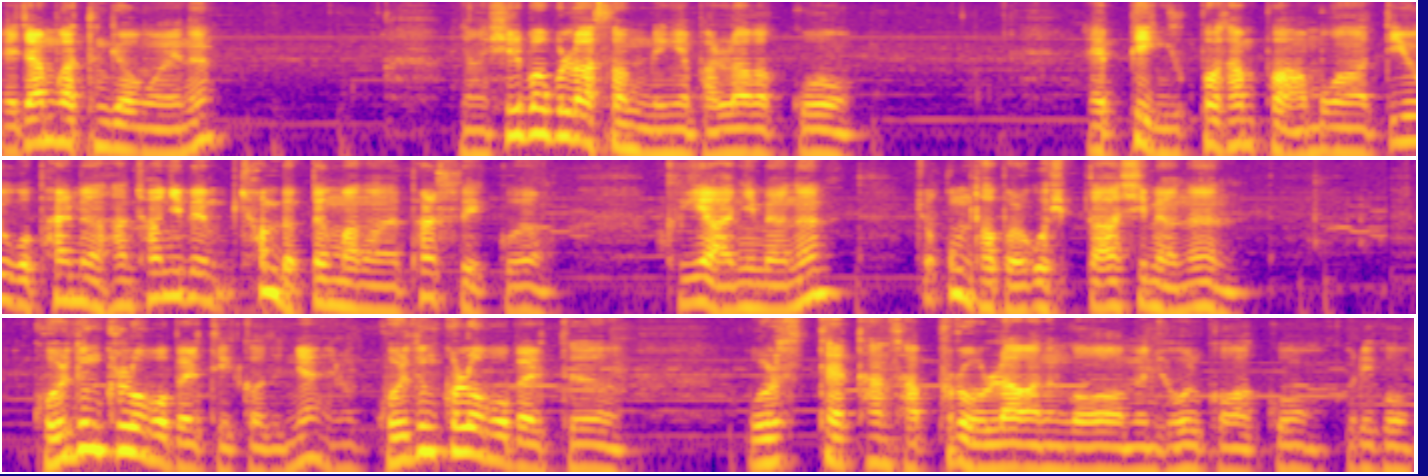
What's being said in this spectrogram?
애잠 같은 경우에는 그냥 실버 블라썸 링에 발라갖고 에픽 6% 3% 아무거나 띄우고 팔면 한 1200, 1000 몇백만 원에 팔 수 있고요. 그게 아니면은 조금 더 벌고 싶다 하시면은 골든 클로버 벨트 있거든요. 이런 골든 클로버 벨트 올스탯 한 4% 올라가는 거면 좋을 것 같고 그리고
